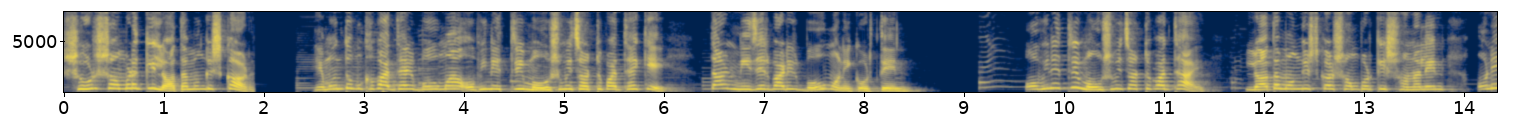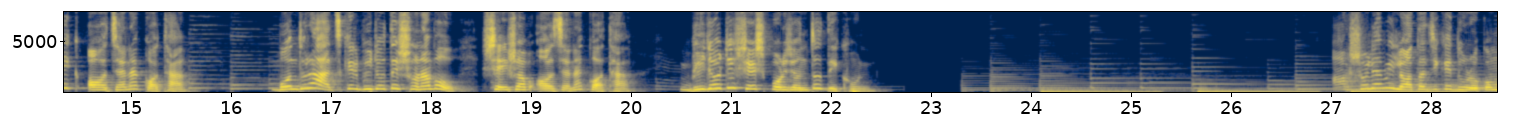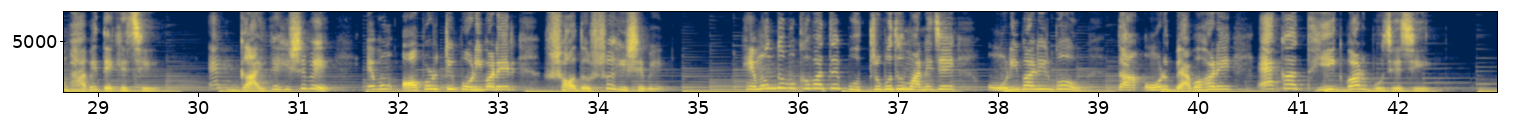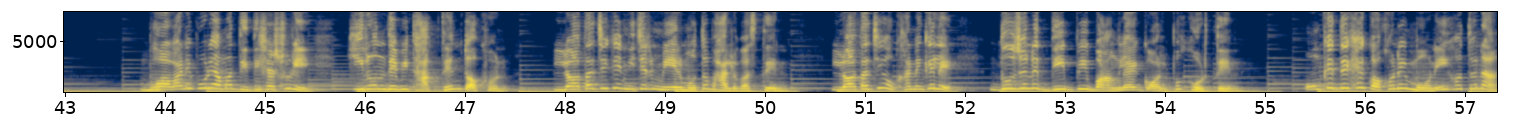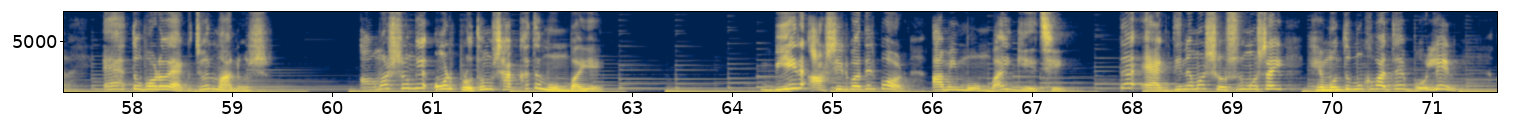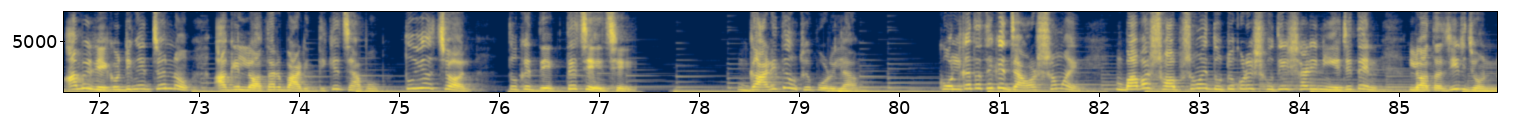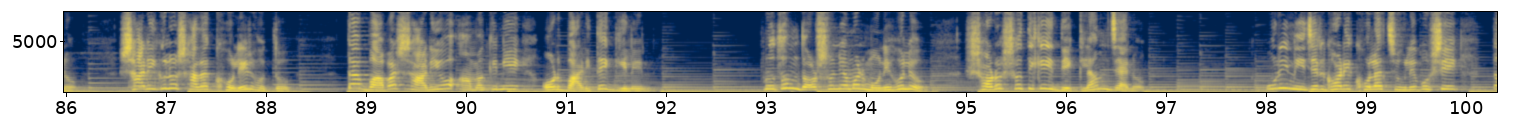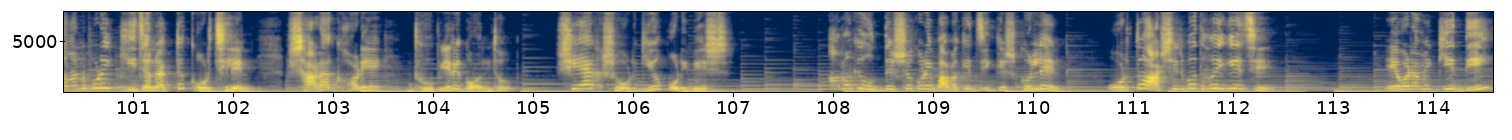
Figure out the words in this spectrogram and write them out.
সুর সম্রাজ্ঞী লতা মঙ্গেশকর? হেমন্ত মুখোপাধ্যায়ের বৌমা অভিনেত্রী মৌসুমী চট্টোপাধ্যায়কে তার নিজের বাড়ির বউ মনে করতেন। অভিনেত্রী মৌসুমী চট্টোপাধ্যায় লতা মঙ্গেশকর সম্পর্কে শোনালেন অনেক অজানা কথা। বন্ধুরা, আজকের ভিডিওতে শোনাবো সেই সব অজানা কথা। ভিডিওটি শেষ পর্যন্ত দেখুন। আসলে আমি লতাজিকে দুরকমভাবে দেখেছি। গায়িকা হিসেবে এবং অপরটি পরিবারের সদস্য হিসেবে। হেমন্ত মুখোপাধ্যায় পুত্রবধূ মানে যে ওঁরই বাড়ির বউ, তা ওর ব্যবহারে একাধিকবার বুঝেছি। ভবানীপুরে আমার দিদি শাশুড়ি কিরণ দেবী থাকতেন তখন। লতাজিকে নিজের মেয়ের মতো ভালোবাসতেন। লতাজি ওখানে গেলে দুজনে দিব্যি বাংলায় গল্প করতেন। ওকে দেখে কখনোই মনেই হতো না, এত বড় একজন মানুষ। আমার সঙ্গে ওর প্রথম সাক্ষাৎ মুম্বাইয়ে। বিয়ের আশীর্বাদের পর আমি মুম্বাই গিয়েছি। তা একদিন আমার শ্বশুরমশাই হেমন্ত মুখোপাধ্যায় বললেন, আমি রেকর্ডিংয়ের জন্য আগে লতার বাড়ির দিকে যাব। তুইও চল, তোকে দেখতে চেয়েছে। গাড়িতে উঠে পড়লাম। কলকাতা থেকে যাওয়ার সময় বাবা সব সময় দুটো করে সুতির শাড়ি নিয়ে যেতেন লতাজির জন্য। শাড়িগুলো সাদা খোলের হতো। তা বাবার শাড়িও আমাকে নিয়ে ওর বাড়িতে গেলেন। প্রথম দর্শনে আমার মনে হলো, সরস্বতীকেই দেখলাম যেন। উনি নিজের ঘরে খোলা চুলে বসে তানপুরে কি যেন একটা করছিলেন, সারা ঘরে ধূপের গন্ধ। সে এক স্বর্গীয় পরিবেশ। আমাকে উদ্দেশ্য করে বাবাকে জিজ্ঞেস করলেন, ওর তো আশীর্বাদ হয়ে গিয়েছে। এবার আমি কি দিই?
